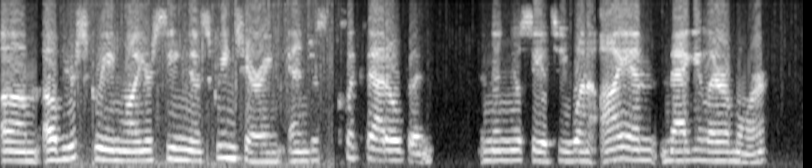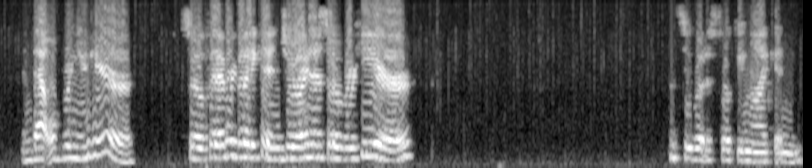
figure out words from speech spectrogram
um, of your screen while you're seeing the screen sharing, and just click that open, and then you'll see it. You want I am Maggie Larimore, and that will bring you here. So if everybody can join us over here, let's see what it's looking like, and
